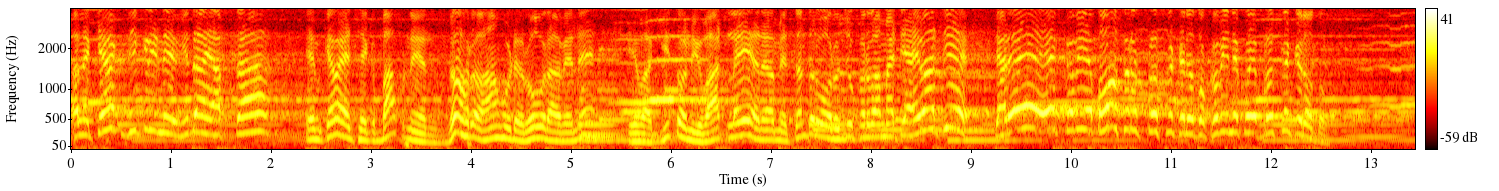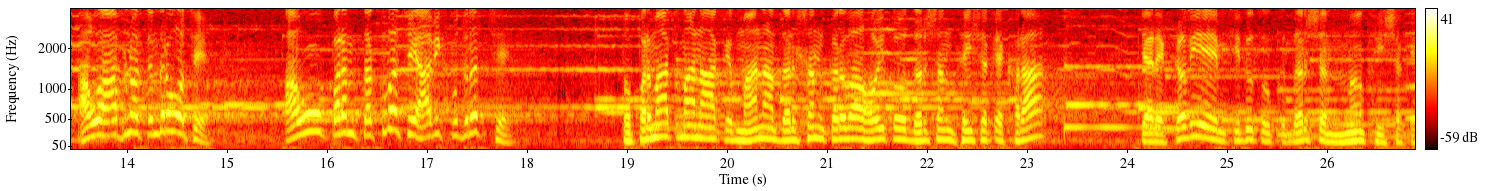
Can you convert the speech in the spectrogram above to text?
અને ક્યાંક દીકરીને વિદાય આપતા એમ કહેવાય છે કે બાપને રોહ રોહ આહુડે રોવરાવે ને એવા ગીતોની વાત લઈ અને અમે ચંદ્રવો રજૂ કરવા માટે આવ્યા છીએ. ત્યારે એક કવિએ બહુ સરસ પ્રશ્ન કર્યો હતો. કવિને કોઈ પ્રશ્ન કર્યો હતો? આવો આપનો ચંદ્રવો છે. આવું પરમ તત્વ છે, આવી કુદરત છે. તો પરમાત્માના કે માના દર્શન કરવા હોય તો દર્શન થઈ શકે ખરા? ત્યારે કવિએ એમ કીધું હતું કે દર્શન ન થઈ શકે.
